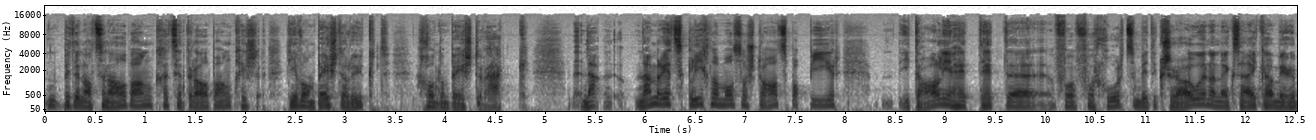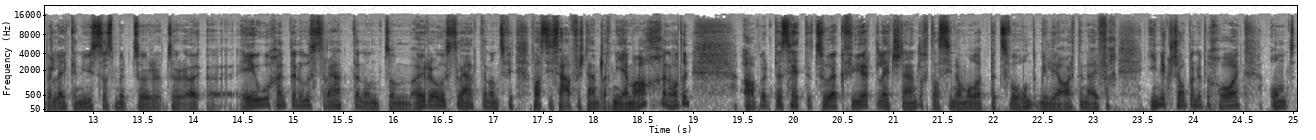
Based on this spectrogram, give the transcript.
bei den Nationalbanken, Zentralbank ist, die, die am besten lügt, kommt am besten weg. Ne, nehmen wir jetzt gleich noch mal so Staatspapier. Italien hat, hat äh, vor, vor kurzem wieder geschrauen und hat gesagt, wir überlegen uns, dass wir zur, zur äh, EU könnten austreten und zum Euro austreten und so was sie selbstverständlich nie machen, oder? Aber das hat dazu geführt, letztendlich, dass sie noch mal etwa 200 Milliarden einfach reingeschoben bekommen und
